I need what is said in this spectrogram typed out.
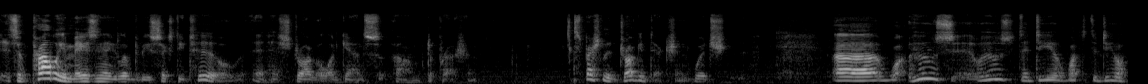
It's probably amazing that he lived to be 62 in his struggle against um, depression, especially drug addiction. Which, uh, who's who's the deal? What's the deal?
